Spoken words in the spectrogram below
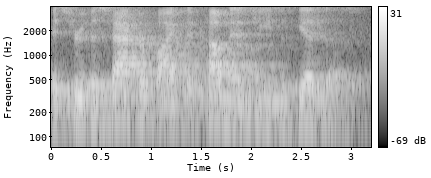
It's through the sacrifice, the covenant Jesus gives us.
